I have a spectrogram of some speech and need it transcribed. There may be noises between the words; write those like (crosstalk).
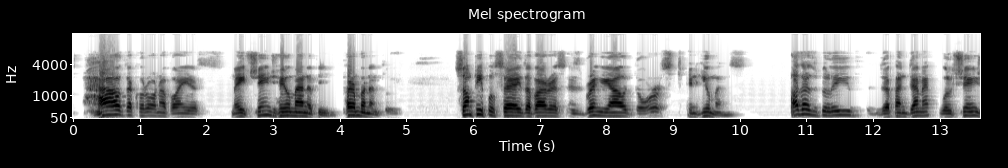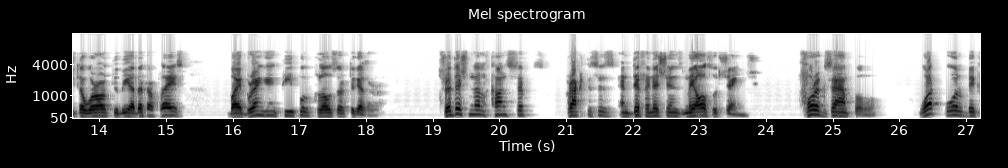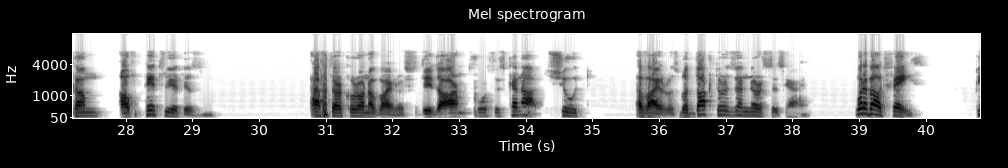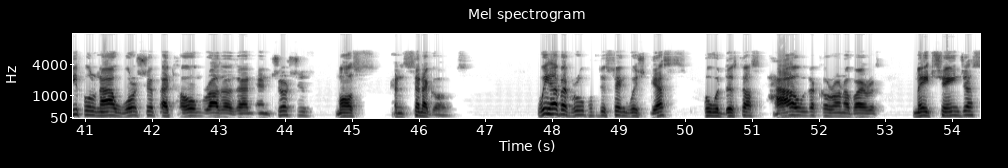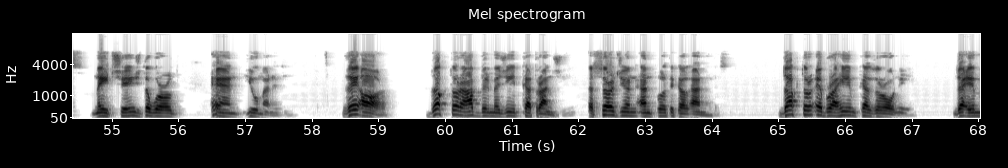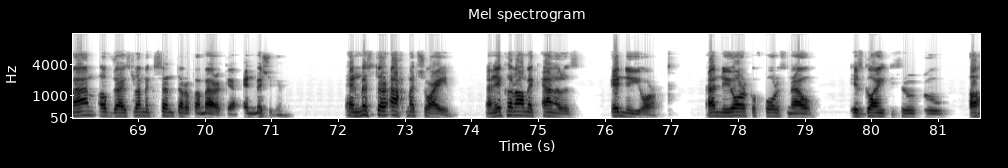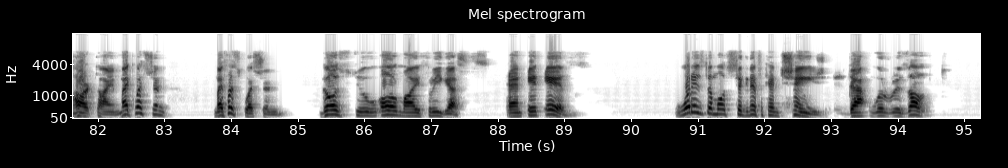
How the coronavirus may change humanity permanently. Some people say the virus is bringing out the worst in humans. Others believe the pandemic will change the world to be a better place by bringing people closer together. Traditional concepts, practices, and definitions may also change. For example, what will become of patriotism after coronavirus? The, the armed forces cannot shoot a virus, but doctors and nurses can. What about faith? People now worship at home rather than in churches, mosques, and synagogues. We have a group of distinguished guests who will discuss how the coronavirus may change us, may change the world and humanity. They are Dr. Abdul Majid Katranji, a surgeon and political analyst, Dr. Ibrahim Kazerooni, the Imam of the Islamic Center of America in Michigan, and Mr. Ahmed Shuaib, an economic analyst in New York. And New York, of course, now is going through a hard time. My question, my first question goes to all my three guests, and it is what is the most significant change that will result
